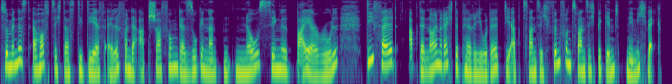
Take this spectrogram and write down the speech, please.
Zumindest erhofft sich das die DFL von der Abschaffung der sogenannten No Single Buyer Rule. Die fällt ab der neuen Rechteperiode, die ab 2025 beginnt, nämlich weg.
